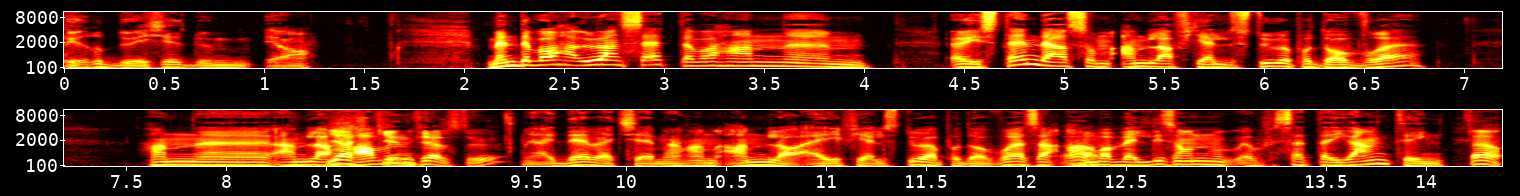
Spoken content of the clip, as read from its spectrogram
byrd. Du er ikke du, Ja. Men det var uansett, det var han eh, Øystein der som anla fjellstue på Dovre. Han eh, anla havn havn fjellstue? Nei, det vet ikke jeg, men han anla ei fjellstue på Dovre. Så han var veldig sånn sette i gang ting. Ja.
